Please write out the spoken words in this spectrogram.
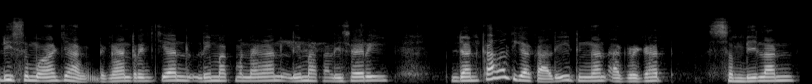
di semua ajang dengan rincian 5 kemenangan 5 kali seri dan kalah 3 kali dengan agregat 9-10.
